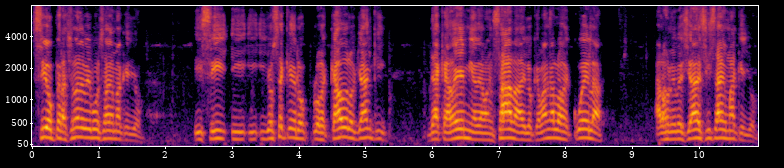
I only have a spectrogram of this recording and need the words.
Sí, operaciones de béisbol sabe más que yo. Y sí, y, y, yo sé que los, los de los Yankees de academia, de avanzada, y los que van a las escuelas, a las universidades, sí saben más que yo.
